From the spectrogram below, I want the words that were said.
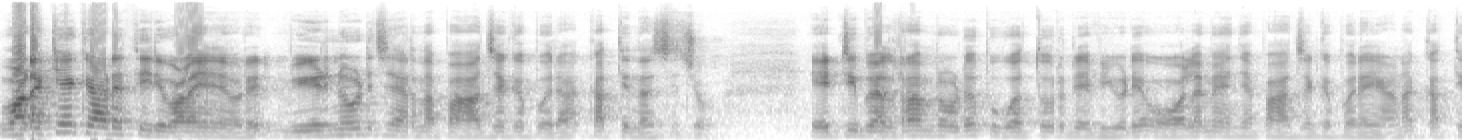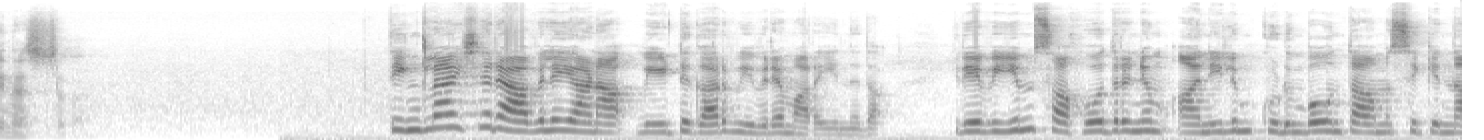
വടക്കേക്കാട് തിരുവളയനൂരിൽ വീടിനോട് ചേർന്ന പാചകപ്പുര കത്തി നശിച്ചു. A T Balram road Puvathur രവിയുടെ ഓലമേഞ്ഞ പാചകപ്പുരയാണ് കത്തി നശിച്ചത്. തിങ്കളാഴ്ച രാവിലെയാണ് വീട്ടുകാർ വിവരമറിയുന്നത് രവിയും സഹോദരനും അനിലും കുടുംബവും താമസിക്കുന്ന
